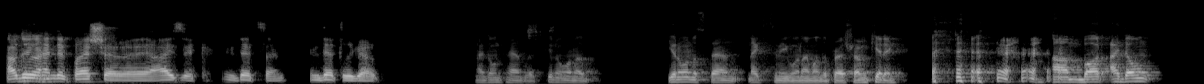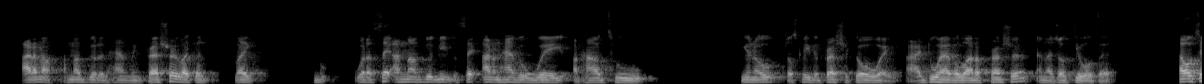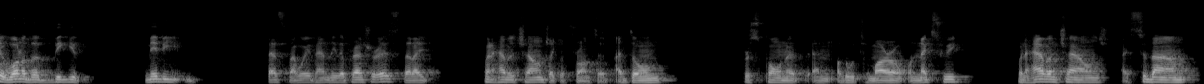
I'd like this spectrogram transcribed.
How do you handle pressure, uh, Isaac, in that sense, in that regard? I don't have it. You don't want to. You don't want to stand next to me when I'm under pressure. I'm kidding. um, but I don't. I don't know. I'm not good at handling pressure. Like a like what I say. I'm not good. Mean to say I don't have a way on how to, you know, just make the pressure go away. I do have a lot of pressure, and I just deal with it. I would say one of the biggest, maybe that's my way of handling the pressure is that I, when I have a challenge, I confront it. I don't postpone it and I'll do it tomorrow or next week. When I have a challenge, I sit down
